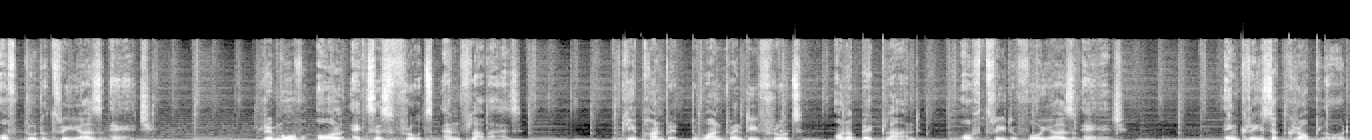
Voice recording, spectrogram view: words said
of 2 to 3 years age. Remove all excess fruits and flowers. Keep 100 to 120 fruits on a big plant of 3 to 4 years age. Increase the crop load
